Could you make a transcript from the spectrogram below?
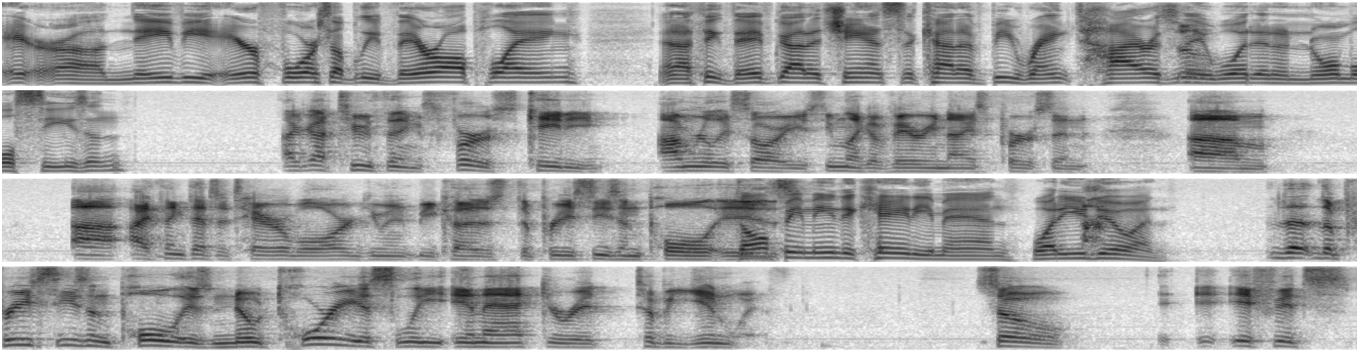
Air, uh, Navy, Air Force. I believe they're all playing, and I think they've got a chance to kind of be ranked higher than So- they would in a normal season. I got two things. First, Katie, I'm really sorry. You seem like a very nice person. Um, uh, I think that's a terrible argument because the preseason poll is Don't be mean to Katie, man. What are you doing? the the preseason poll is notoriously inaccurate to begin with. So if it's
